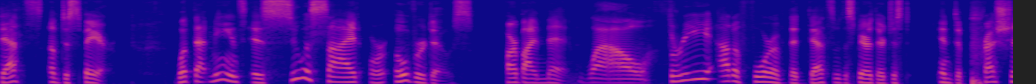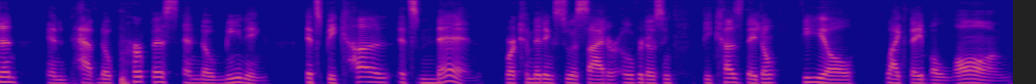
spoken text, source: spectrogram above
deaths of despair. What that means is suicide or overdose are by men. Wow. Three out of four of the deaths of despair, they're just in depression and have no purpose and no meaning. It's because it's men who are committing suicide or overdosing because they don't feel like they belong.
